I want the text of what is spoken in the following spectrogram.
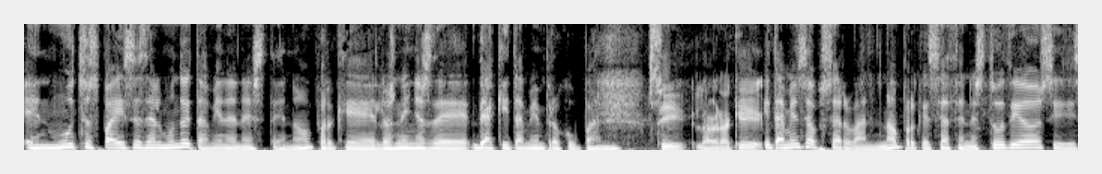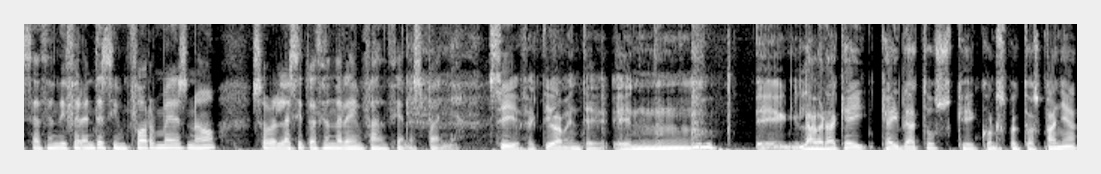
en muchos países del mundo y también en este, ¿no? Porque los niños de, de, aquí también preocupan. Sí, la verdad que... Y también se observan, ¿no? Porque se hacen estudios y se hacen diferentes informes, ¿no? Sobre la situación de la infancia en España. Sí, efectivamente. En, eh, la verdad que hay, que hay datos que con respecto a España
